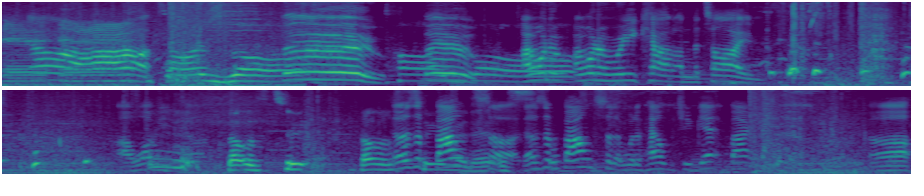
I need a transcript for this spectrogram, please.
Eh, Ah! Time's up. Boo! Time Boo! I want to. I want to recount on the time. Ah, what have you done? That was two. That was. There was a bouncer. minutes. There was a bouncer that would have helped you get back to it. Ah,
